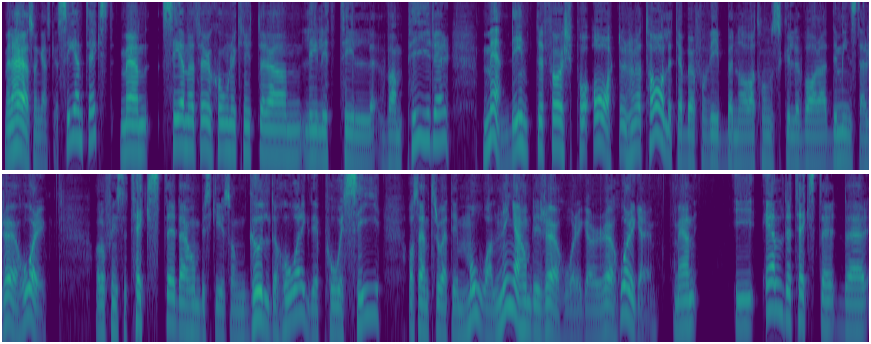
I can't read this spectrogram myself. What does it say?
Men det här är alltså en ganska sen text, men senare traditioner knyter han Lilith till vampyrer. Men det är inte först på 1800-talet jag börjar få vibben av att hon skulle vara det minsta rödhårig. Och då finns det texter där hon beskrivs som guldhårig, det är poesi och sen tror jag att det är målningar hon blir rödhårigare och rödhårigare. Men i äldre texter där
